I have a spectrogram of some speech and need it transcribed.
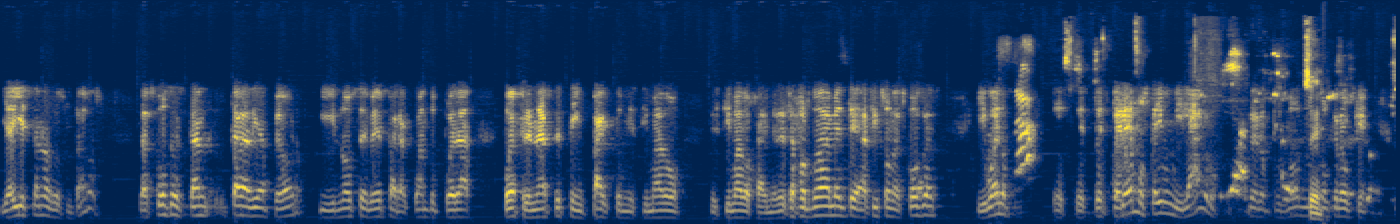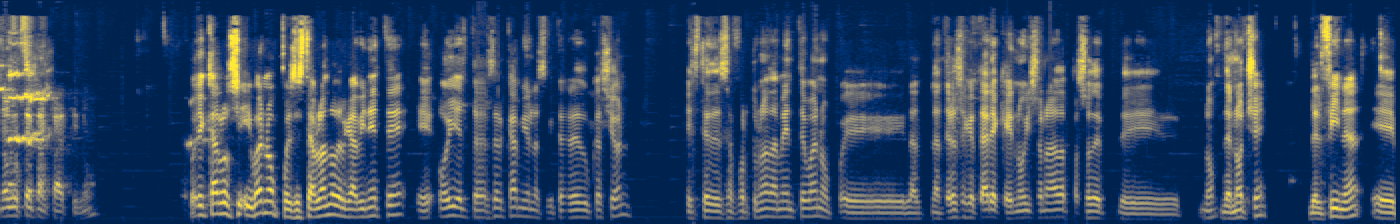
y ahí están los resultados. Las cosas están cada día peor y no se ve para cuándo pueda, pueda frenarse este impacto, mi estimado, mi estimado Jaime. Desafortunadamente así son las cosas y bueno, este, esperemos que haya un milagro, pero pues no, no, creo que no lo sea tan fácil, ¿no? Oye, Carlos, y bueno, pues este, hablando del gabinete, eh, hoy el tercer cambio en la Secretaría de Educación, este, desafortunadamente, bueno, pues la, anterior secretaria que no hizo nada pasó de, de, ¿no? de noche, Delfina, eh,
